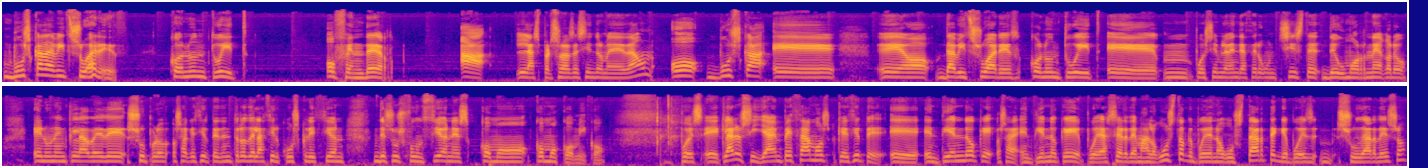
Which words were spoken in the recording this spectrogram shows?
busca David Suárez con un tuit ofender a las personas de síndrome de Down o busca eh, eh, David Suárez con un tuit, eh, mm, pues simplemente hacer un chiste de humor negro en un enclave de su, o sea, que decirte, dentro de la circunscripción de sus funciones como, como cómico. Pues eh, claro, si ya empezamos, que decirte, eh, entiendo que, o sea, entiendo que pueda ser de mal gusto, que puede no gustarte, que puedes sudar de eso,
